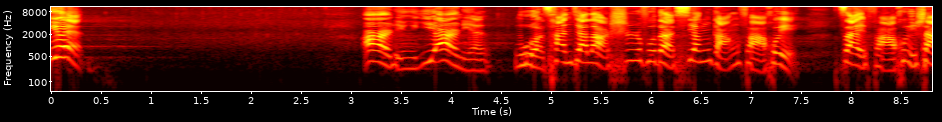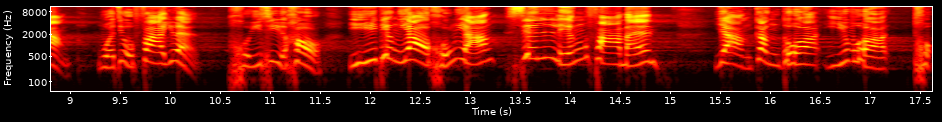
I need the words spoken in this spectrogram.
运。二零一二年，我参加了师傅的香港法会，在法会上我就发愿，回去后一定要弘扬心灵法门，让更多以我。同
